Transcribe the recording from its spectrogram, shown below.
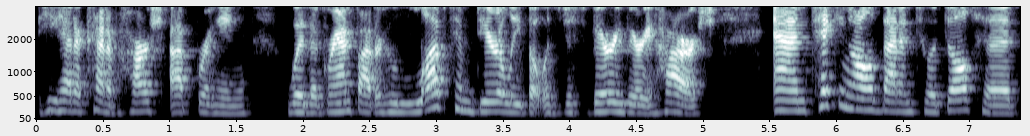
he had a kind of harsh upbringing with a grandfather who loved him dearly, but was just very, very harsh. And taking all of that into adulthood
